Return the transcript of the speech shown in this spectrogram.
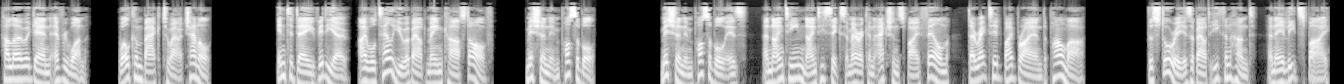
Hello again everyone. Welcome back to our channel. In today's video, I will tell you about main cast of Mission Impossible. Mission Impossible is a 1996 American action spy film directed by Brian De Palma. The story is about Ethan Hunt, an elite spy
